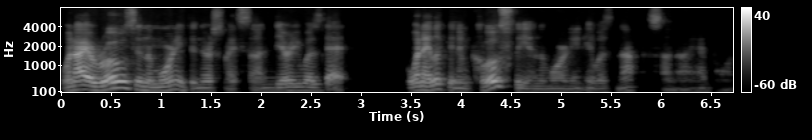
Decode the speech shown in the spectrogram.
When I arose in the morning to nurse my son, there he was dead. But when I looked at him closely in the morning, it was not the son I had born.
